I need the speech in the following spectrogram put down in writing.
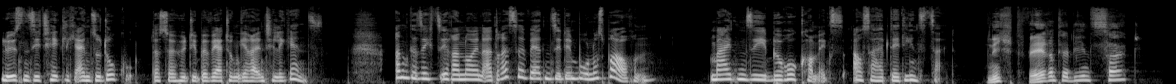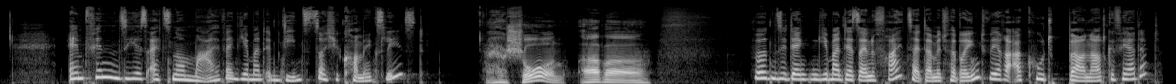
Lösen Sie täglich ein Sudoku. Das erhöht die Bewertung Ihrer Intelligenz. Angesichts Ihrer neuen Adresse werden Sie den Bonus brauchen. Meiden Sie Bürocomics außerhalb der Dienstzeit. Nicht während der Dienstzeit? Empfinden Sie es als normal, wenn jemand im Dienst solche Comics liest? Ja, schon, aber Würden Sie denken, jemand, der seine Freizeit damit verbringt, wäre akut Burnout gefährdet?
